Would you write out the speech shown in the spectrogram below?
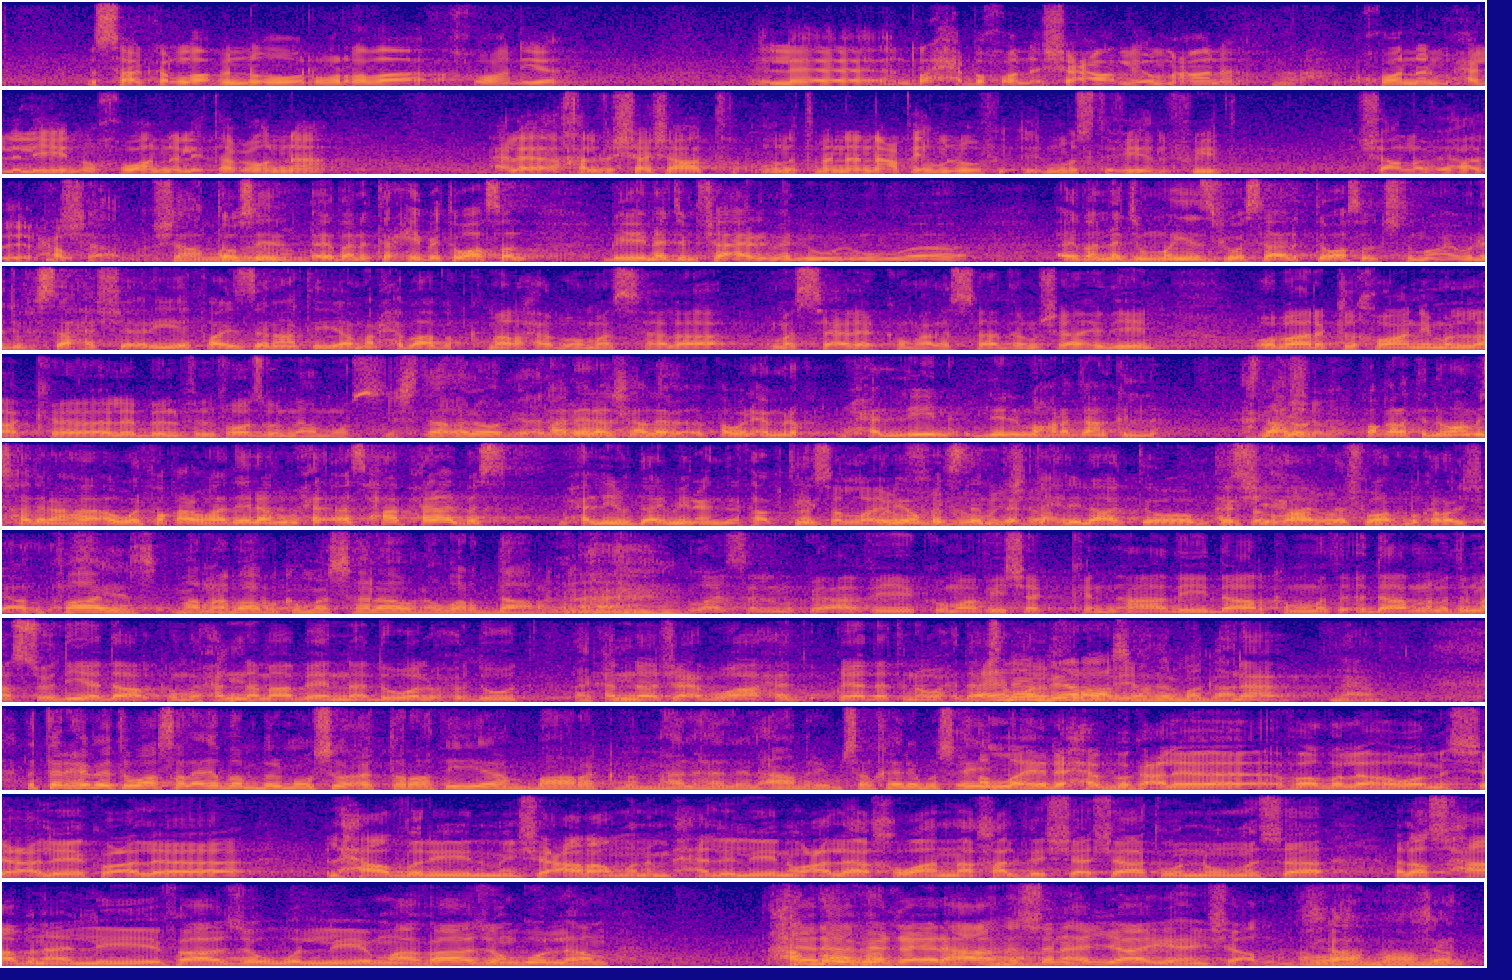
مساك الله بالنور والرضا أخواني ال- نرحب بأخواننا الشعار اليوم معانا أخواننا المحللين وأخواننا اللي يتابعونا على خلف الشاشات ونتمنى أن نعطيهم المستفيد الفيد إن شاء الله في هذه الحلقة. إن شاء الله. إن شاء الله الله. أيضا الترحيب يتواصل بنجم شاعر المليون وأيضا نجم مميز في وسائل التواصل الاجتماعي ونجم في الساحة الشعرية فايز زناتي. يا مرحبا بك. مرحبا ومسهلا ومسي عليكم وعلى السادة المشاهدين. وبارك لإخواني ملاك الابل في الفوز والناموس. يستاهلون يعلنون هذول طول عمرك محلين للمهرجان كله. يستاهلون فقرة النواميس خذناها أول فقرة وهذه لهم أصحاب حلال بس محلين ودائمين عندنا ثابتين واليوم بتستمتع. بتحليلاتهم ترشيحات الاشواط. بكرة إن شاء الله فايز مرحبا بكم مسهلا ونورت دارك الله يسلمك ويعافيك وما في شك إن هذه داركم مثل دارنا مثل ما السعودية داركم. وحنا ما بيننا دول وحدود أكيد. إحنا شعب واحد وقيادتنا واحدة عينين الله في يوفقهم راس وياك. مثل ما قال نعم نعم الترحيب يتواصل أيضا بالموسوعة التراثية. مبارك بن مهلهل العامري مساء الخير يا أبو سعيد. الله يرحبك على فضله. ومسي عليك وعلى الحاضرين من شعراء ومن محللين وعلى أخواننا خلف الشاشات والنومس الأصحابنا اللي فازوا واللي ما فازوا. نقول لهم خيرها في. غيرها في السنة الجاية إن شاء الله. اللهم إن شاء الله.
